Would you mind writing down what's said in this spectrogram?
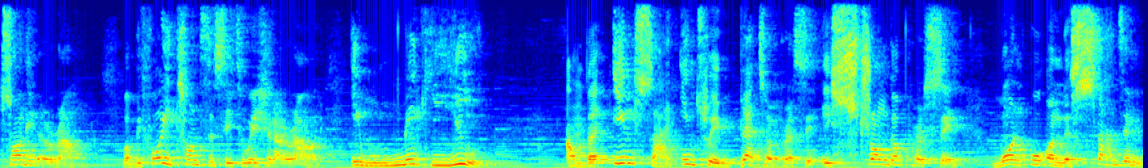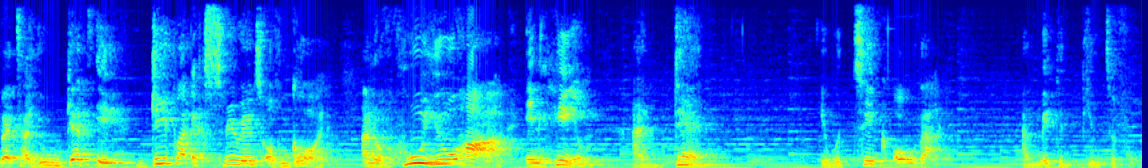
turn it around. But before he turns the situation around, he will make you on the inside into a better person, a stronger person, one who understands him better. You will get a deeper experience of God and of who you are in him, and then he would take all that and make it beautiful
